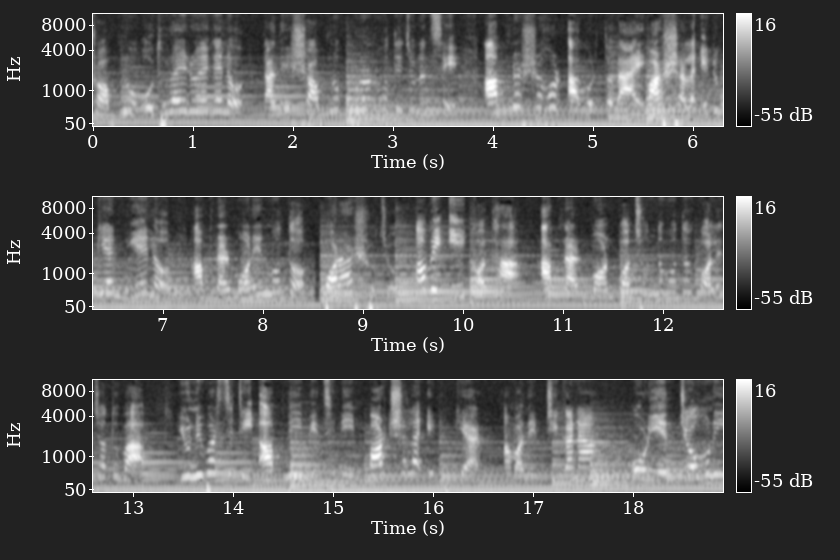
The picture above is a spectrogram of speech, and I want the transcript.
স্বপ্ন অধুরাই রয়ে গেল। তাদের স্বপ্ন পূরণ হতে চলেছে আপনার শহর আগরতলায়। পাঠশালা এডুকেয়ার নিয়ে এলো আপনার মনের মতো পড়ার সুযোগ। তবে এই কথা, আপনার মন পছন্দ মতো কলেজ অথবা ইউনিভার্সিটি আপনিই বেছে নিন। পাঠশালা এডুকেয়ার আমাদের ঠিকানা ওরিয়েন্ট চৌমুনি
